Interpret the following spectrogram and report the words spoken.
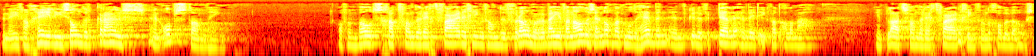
Een evangelie zonder kruis en opstanding. Of een boodschap van de rechtvaardiging van de vrome, waarbij je van alles en nog wat moet hebben en kunnen vertellen en weet ik wat allemaal. In plaats van de rechtvaardiging van de goddeloze.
